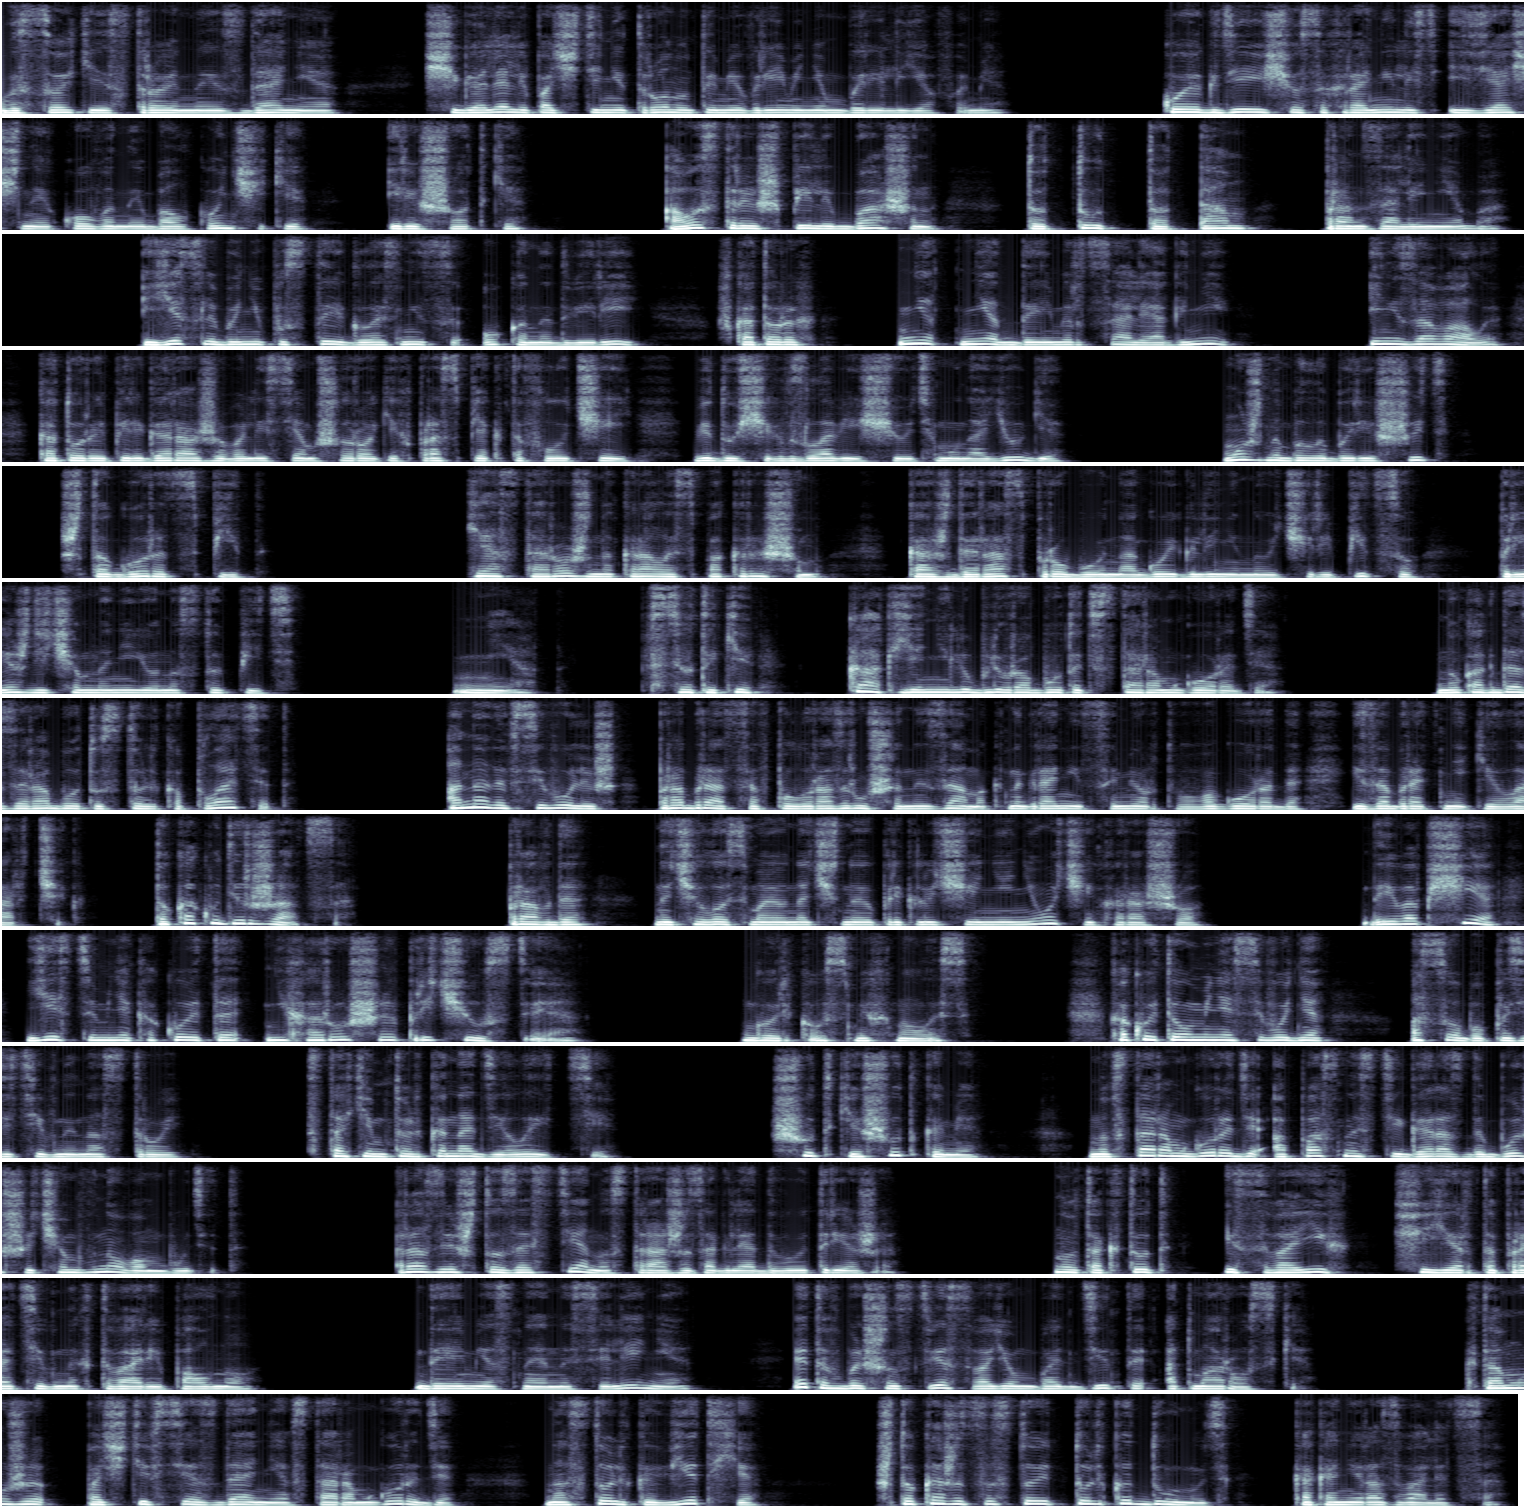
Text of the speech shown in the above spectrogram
Высокие стройные здания щеголяли почти нетронутыми временем барельефами. Кое-где еще сохранились изящные кованые балкончики и решетки, а острые шпили башен то тут, то там пронзали небо. И если бы не пустые глазницы окон и дверей, в которых нет-нет, да и мерцали огни, и не завалы, которые перегораживали семь широких проспектов лучей, ведущих в зловещую тьму на юге, можно было бы решить, что город спит. Я осторожно кралась по крышам, каждый раз пробую ногой глиняную черепицу, прежде чем на нее наступить. Нет, все-таки как я не люблю работать в старом городе. Но когда за работу столько платят, а надо всего лишь пробраться в полуразрушенный замок на границе мертвого города и забрать некий ларчик, то как удержаться? Правда, началось мое ночное приключение не очень хорошо. Да и вообще, есть у меня какое-то нехорошее предчувствие. Горько усмехнулась. Какой-то у меня сегодня особо позитивный настрой. С таким только на дело идти. Шутки шутками, но в старом городе опасностей гораздо больше, чем в новом будет. Разве что за стену стражи заглядывают реже. Ну так тут и своих фиерто противных тварей полно. Да и местное население — это в большинстве своем бандиты-отморозки. К тому же почти все здания в старом городе настолько ветхи, что, кажется, стоит только дунуть, как они развалятся.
